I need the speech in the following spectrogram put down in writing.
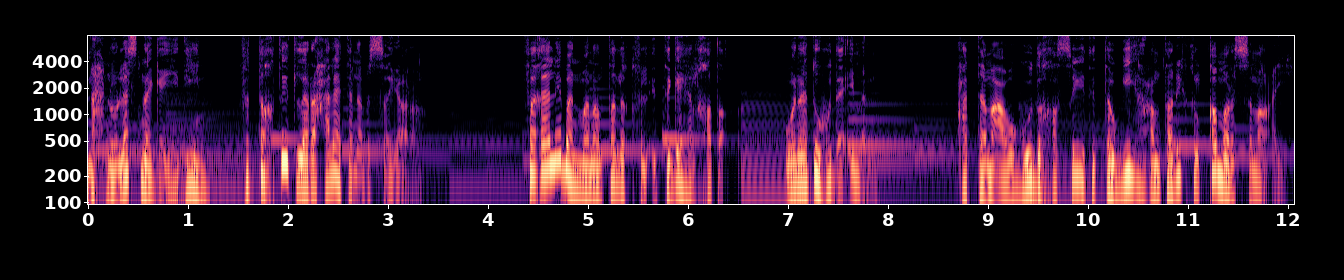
نحن لسنا جيدين في التخطيط لرحلاتنا بالسيارة. فغالبا ما ننطلق في الاتجاه الخطأ ونتوه دائما حتى مع وجود خاصية التوجيه عن طريق القمر الصناعي.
